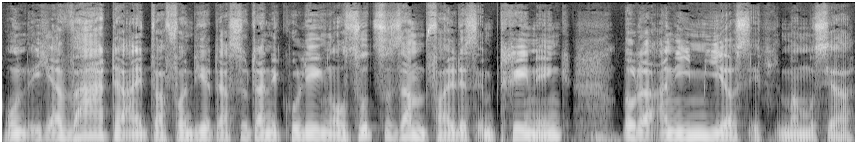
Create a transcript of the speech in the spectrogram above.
Und ich erwarte einfach von dir, dass du deine Kollegen auch so zusammenfaltest im Training oder animierst. Ich, man muss ja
